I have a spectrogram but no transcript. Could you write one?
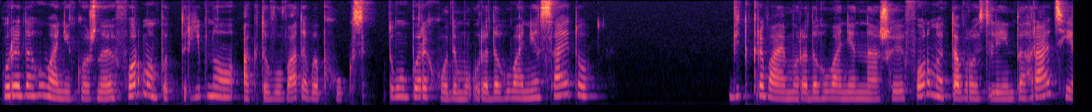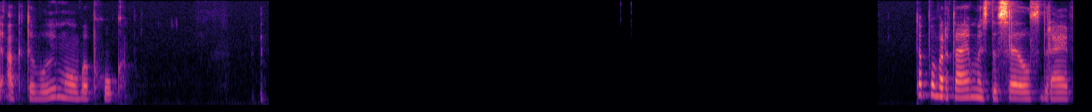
У редагуванні кожної форми потрібно активувати Webhooks, тому переходимо у редагування сайту, відкриваємо редагування нашої форми та в розділі інтеграції активуємо Webhook. Та повертаємось до Sales Drive.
